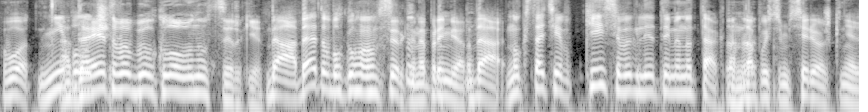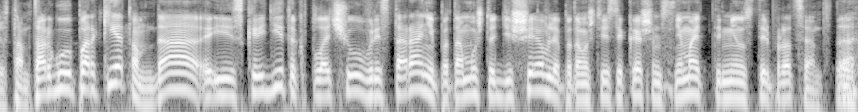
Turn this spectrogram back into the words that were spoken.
Вот, не а получ... до этого был клоуном в цирке. Да, до этого был клоуном в цирке, например, да. Ну, кстати, в кейсе выглядит именно так. Там, допустим, Сереж Князев, там, торгую паркетом, да, и с кредиток плачу в ресторане, потому что дешевле, потому что если кэшем снимать, ты минус 3%. Да?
